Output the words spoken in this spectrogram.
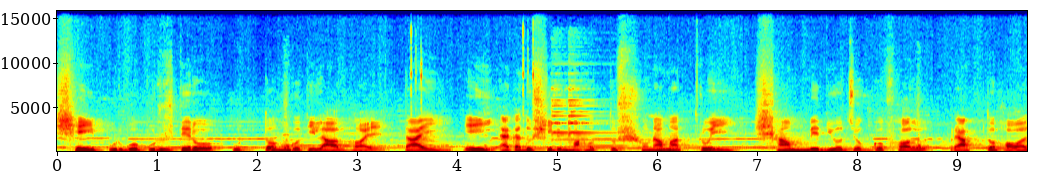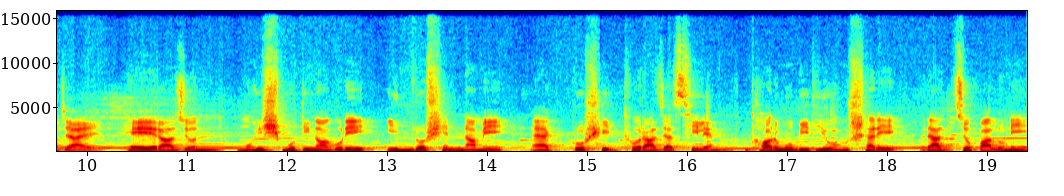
সেই পূর্বপুরুষদেরও উত্তম গতি লাভ হয়। তাই এই একাদশীর মাহাত্ম শোনা মাত্রই সামবেদীয় যজ্ঞফল প্রাপ্ত হওয়া যায়। হে রাজন, মহিষ্মতি নগরে ইন্দ্রসেন নামে এক প্রসিদ্ধ রাজা ছিলেন। ধর্মবিধি অনুসারে রাজ্য পালনে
